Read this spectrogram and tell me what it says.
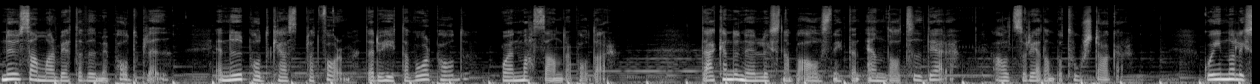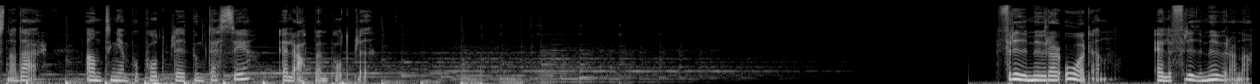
Nu samarbetar vi med Podplay, en ny podcastplattform där du hittar vår podd och en massa andra poddar. Där kan du nu lyssna på avsnitten en dag tidigare, alltså redan på torsdagar. Gå in och lyssna där, antingen på podplay.se eller appen Podplay. Frimurarorden, eller Frimurarna,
